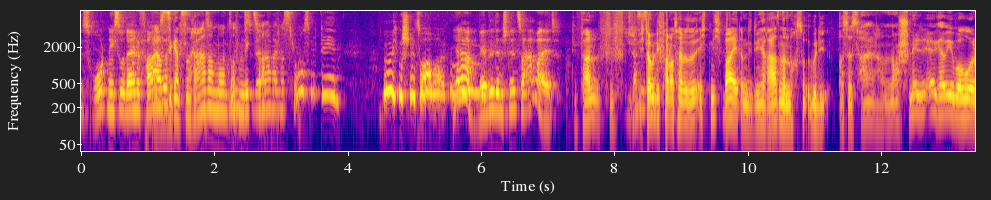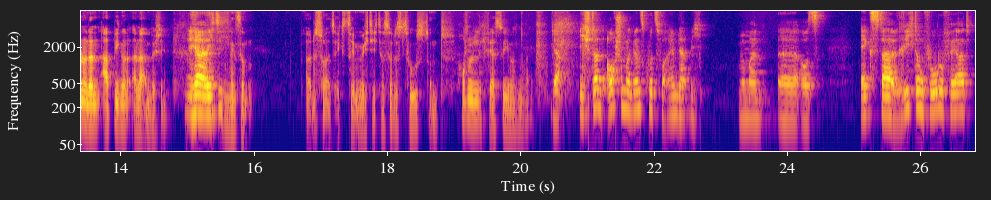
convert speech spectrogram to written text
Ist rot nicht so deine Ah, Farbe? diese ganzen Raser morgens auf dem Weg zur? Arbeit, was ist los mit dem? Ich muss schnell zur Arbeit. ja, wer will denn schnell zur Arbeit? Die fahren, Das ich glaube, die fahren auch teilweise echt nicht weit und die, die rasen dann noch so über die Ostwestfalen und noch schnell den LKW überholen und dann abbiegen und an der Ampel stehen. Ja, richtig. Und denkst so, ja, das war jetzt extrem wichtig, dass du das tust und hoffentlich fährst du jemanden rein. Ja, ich stand auch schon mal ganz kurz vor einem, der hat mich, wenn man äh, aus Exter Richtung Flodo fährt,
